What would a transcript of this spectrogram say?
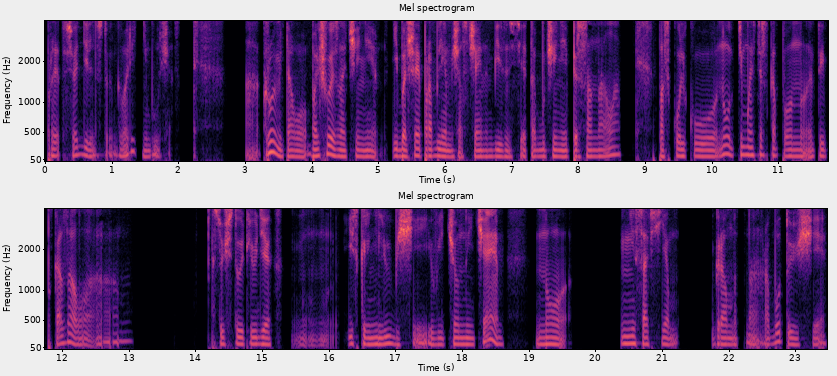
про это все отдельно стоит говорить, не буду сейчас. А, кроме того, большое значение и большая проблема сейчас в чайном бизнесе – это обучение персонала, поскольку, ну, Тим Мастерскап, он это и показал, а, существуют люди искренне любящие и увлеченные чаем, но не совсем грамотно работающие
